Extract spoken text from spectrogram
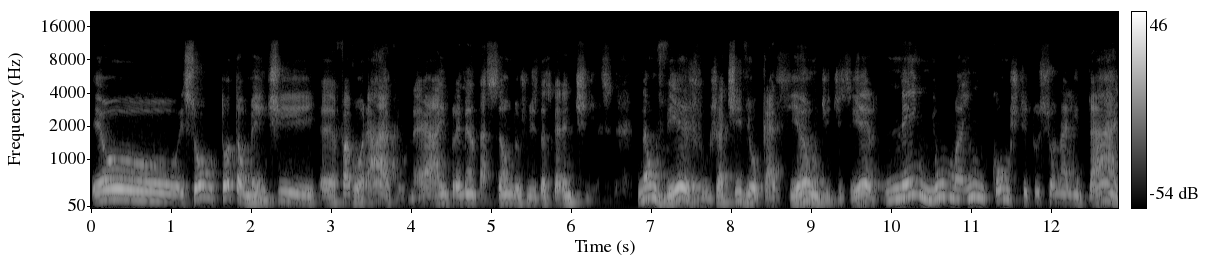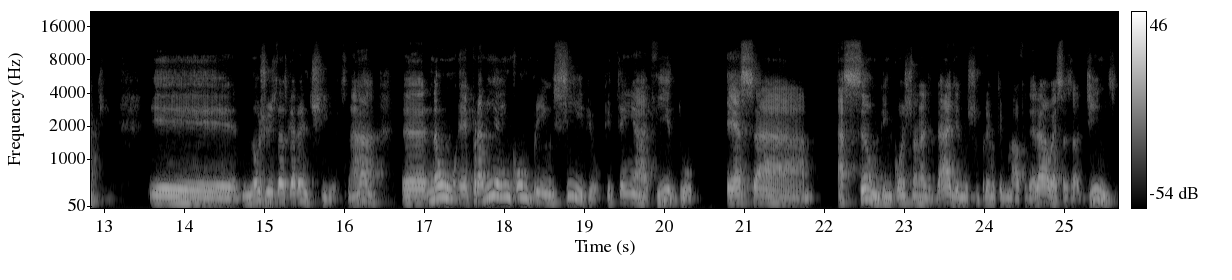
eu sou totalmente é, favorável né, à implementação do juiz das garantias. Não vejo, já tive ocasião de dizer, nenhuma inconstitucionalidade e, no juiz das garantias. Né? É, não, é, Para mim é incompreensível que tenha havido essa ação de inconstitucionalidade no Supremo Tribunal Federal, essas ADINs,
